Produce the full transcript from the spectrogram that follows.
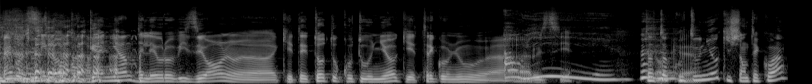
Même aussi l'autre gagnant de l'Eurovision euh, qui était Toto Cutugno, qui est très connu euh, Ah en Russie. Toto Cutugno qui chantait quoi?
